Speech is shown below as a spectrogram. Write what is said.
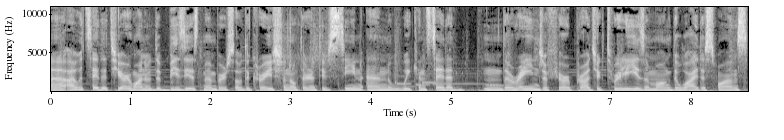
Uh, I would say that you are one of the busiest members of the Croatian alternative scene, and we can say that mm, the range of your project really is among the widest ones.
